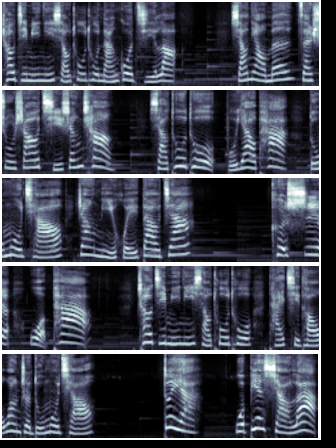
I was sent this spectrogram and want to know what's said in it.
超级迷你小兔兔难过极了。小鸟们在树梢齐声唱：“小兔兔不要怕，独木桥让你回到家。”可是我怕。超级迷你小兔兔抬起头望着独木桥，对呀。我变小啦，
